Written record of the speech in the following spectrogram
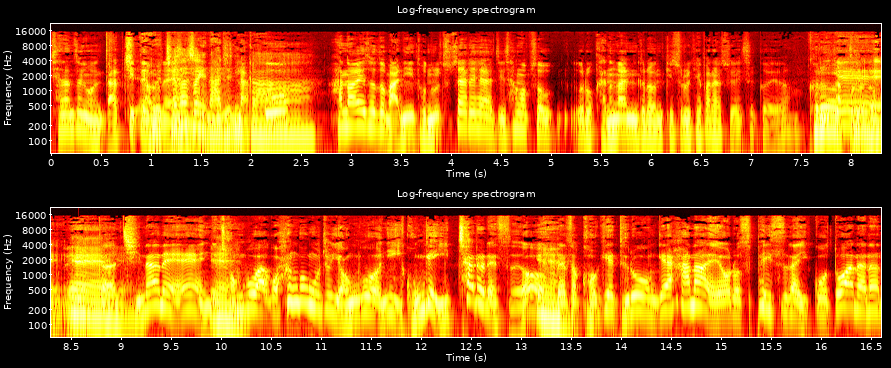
채산성이 낮기 때문에 재산성이 낮고 낮으니까 한화에서도 많이 돈을 투자를 해야지 상업적으로 가능한 그런 기술을 개발할 수가 있을 거예요. 그러, 이게 그러- 그러니까 예, 지난해 이제 예. 정부하고 항공우주연구원이 공개 입찰을 했어요. 예. 그래서 거기에 들어온 게 한화 에어로스페이스가 있고 또 하나는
